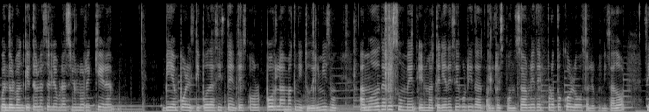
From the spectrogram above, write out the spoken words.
cuando el banquete o la celebración lo requieran, bien por el tipo de asistentes o por la magnitud del mismo. A modo de resumen, en materia de seguridad, el responsable del protocolo, o sea, el organizador, se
